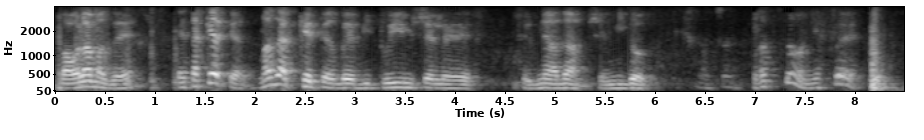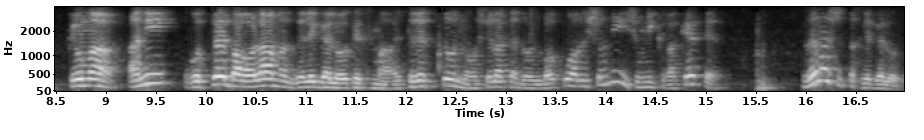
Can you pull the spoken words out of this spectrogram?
בעולם הזה, את הכתר. מה זה הכתר בביטויים של, אה, של בני אדם, של מידות? רצון, יפה. כלומר, אני רוצה בעולם הזה לגלות את מה? את רצונו של הקדוש ברוך הוא הראשוני, שהוא נקרא כתר. זה מה שצריך לגלות.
